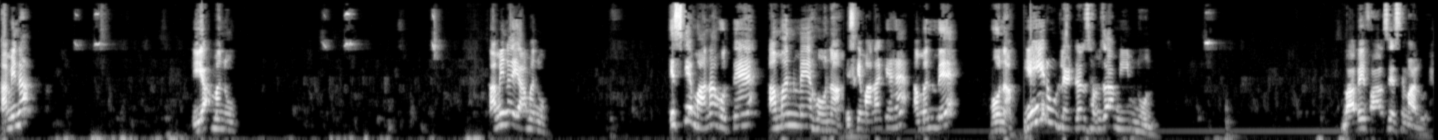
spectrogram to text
امینا یا منو امینا یا منو اس کے معنی ہوتے ہیں امن میں ہونا۔ اس کے معنی کیا ہے امن میں ہونا۔ یہی روٹ لیٹر حمزہ میم نون۔ باب فال سے استعمال ہوئے۔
